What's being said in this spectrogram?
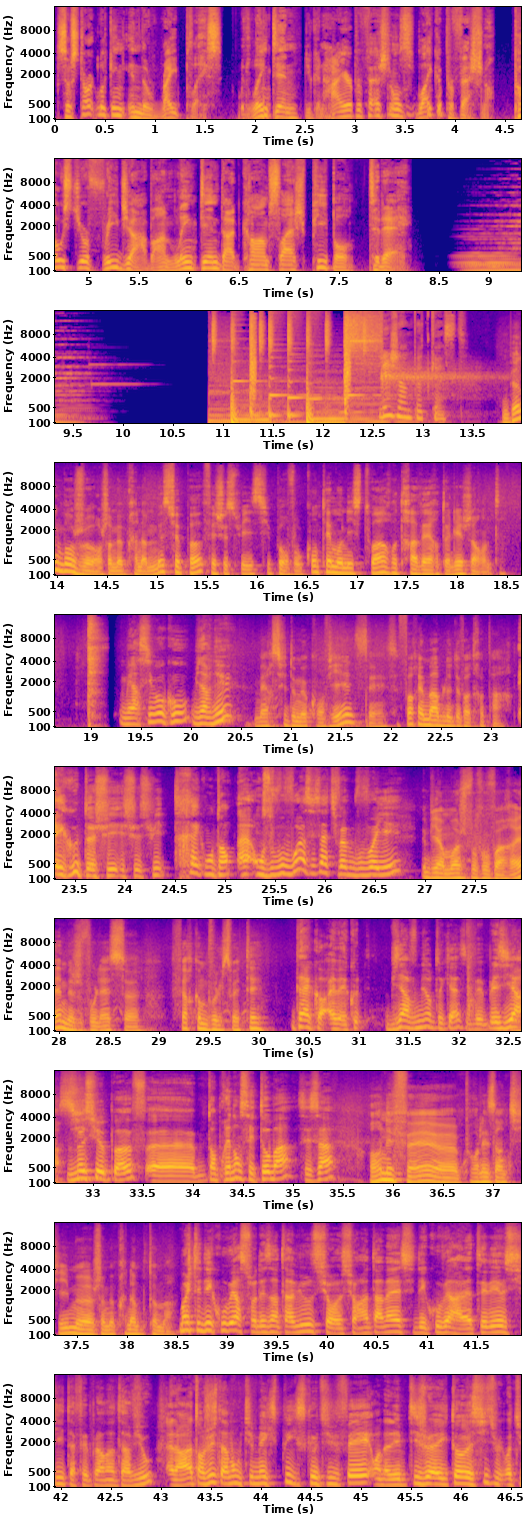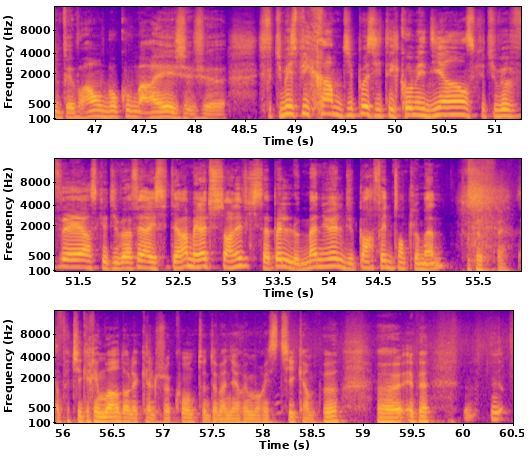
So start looking in the right place. With LinkedIn, you can hire professionals like a professional. Post your free job on linkedin.com slash people today. Légende podcast. Bien le bonjour, je me prénomme Monsieur Poff et je suis ici pour vous conter mon histoire au travers de légendes. Merci beaucoup, bienvenue. Merci de me convier, c'est fort aimable de votre part. Écoute, je suis, je suis très content. Ah, on se vous voit, c'est ça Tu vas me vous voyez? Eh bien moi je vous vous verrai, mais je vous laisse euh, faire comme vous le souhaitez. D'accord, eh ben, écoute, bienvenue en tout cas, ça fait plaisir. Merci. Monsieur Poff, euh, ton prénom c'est Thomas, c'est ça? En effet, euh, pour les intimes, je me prénomme Thomas. Moi, je t'ai découvert sur des interviews sur, sur Internet, je t'ai découvert à la télé aussi, tu as fait plein d'interviews. Alors, attends, juste avant que tu m'expliques ce que tu fais, on a des petits jeux avec toi aussi. Tu, moi, tu me fais vraiment beaucoup marrer. Je, je- tu m'expliqueras un petit peu si tu es comédien, ce que tu veux faire, ce que tu vas faire, etc. Mais là, tu sors un livre qui s'appelle Le Manuel du Parfait Gentleman. Tout à fait. Un petit grimoire dans lequel je compte de manière humoristique un peu euh, ben,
